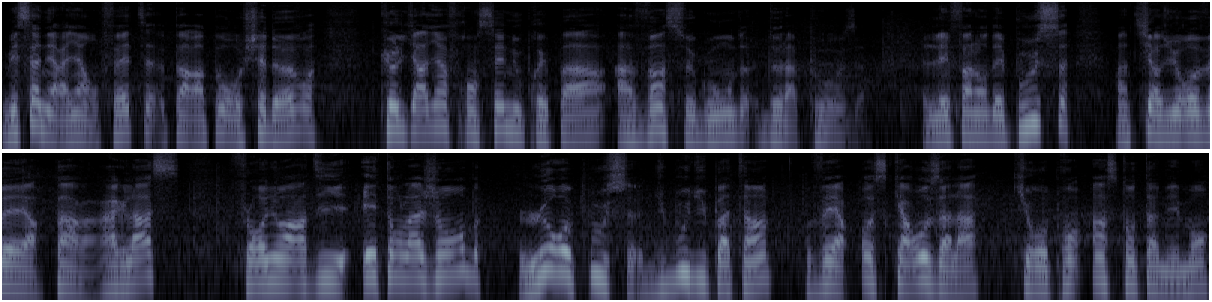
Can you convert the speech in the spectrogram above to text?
mais ça n'est rien en fait par rapport au chef-d'œuvre que le gardien français nous prépare à 20 secondes de la pause. Les Finlandais poussent, un tir du revers par Raglas, Florian Hardy étend la jambe, le repousse du bout du patin vers Oscar Ozala qui reprend instantanément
